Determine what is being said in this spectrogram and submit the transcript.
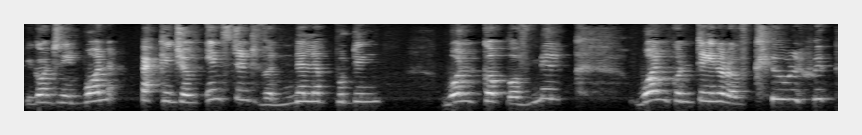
You're going to need one package of instant vanilla pudding, one cup of milk, one container of Cool Whip.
